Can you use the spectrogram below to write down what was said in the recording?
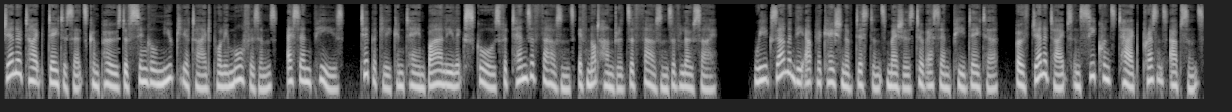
Genotype datasets composed of single nucleotide polymorphisms, SNPs, typically contain biallelic scores for tens of thousands, if not hundreds of thousands, of loci. We examine the application of distance measures to SNP data, both genotypes and sequence tag presence absence,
